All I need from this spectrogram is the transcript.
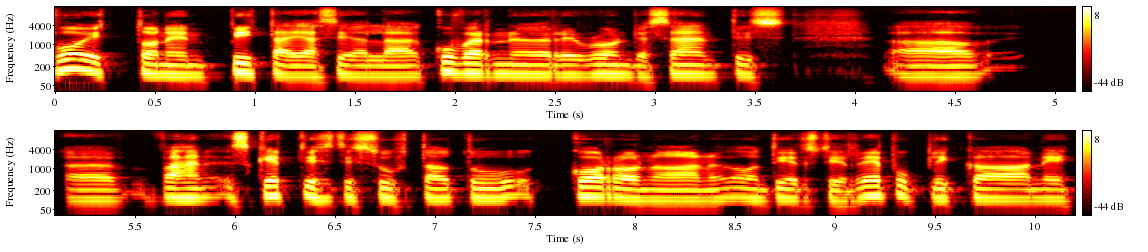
voittonen pitäjä siellä, kuvernööri Ron DeSantis äh, vähän skeptisesti suhtautuu koronaan, on tietysti republikaani,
